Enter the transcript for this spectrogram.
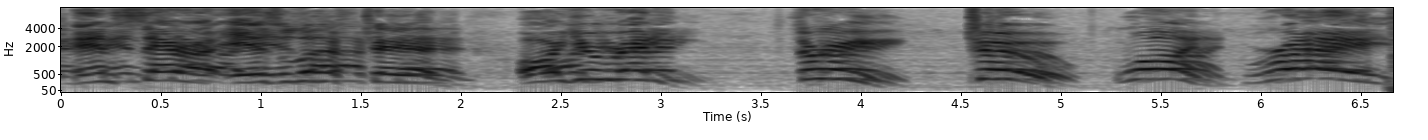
and Sarah is left hand. Are you ready? Three, two, one, raise!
